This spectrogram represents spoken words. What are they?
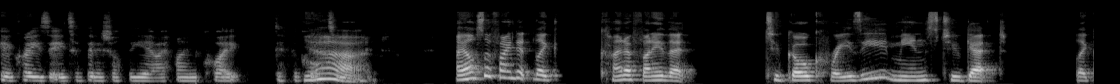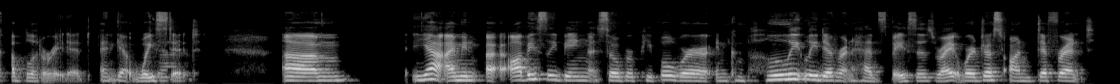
go crazy to finish off the year, I find quite difficult Yeah. I also find it like kind of funny that to go crazy means to get like obliterated and get wasted. Um yeah, I mean obviously being sober people we're in completely different headspaces, right? We're just on different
